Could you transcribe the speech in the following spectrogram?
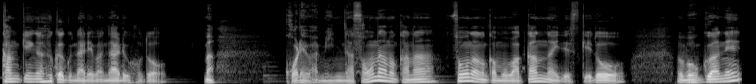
関係が深くなればなるほど。まあ、これはみんなそうなのかな？そうなのかもわかんないですけど、僕はね、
